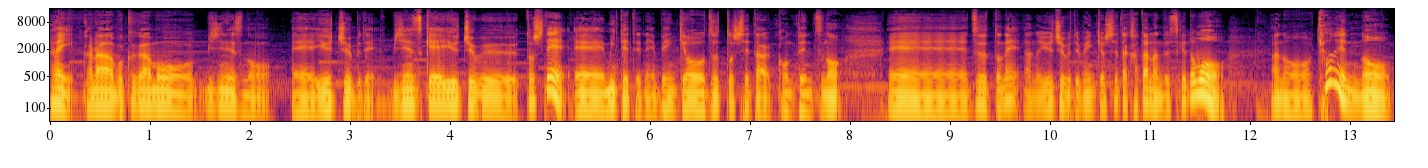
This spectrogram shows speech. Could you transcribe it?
はい、から僕がもうビジネスの、えー、YouTube で、ビジネス系 YouTube として、えー、見ててね、勉強をずっとしてたコンテンツの、えー、ずっとね、あの YouTube で勉強してた方なんですけども、あの、去年の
